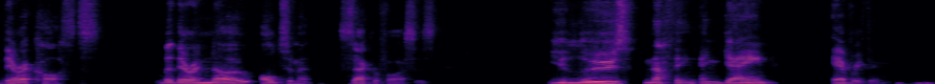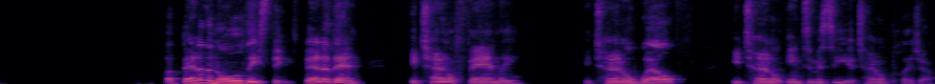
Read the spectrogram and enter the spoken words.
there are costs, but there are no ultimate sacrifices. You lose nothing and gain everything. But better than all these things, better than eternal family, eternal wealth, eternal intimacy, eternal pleasure.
